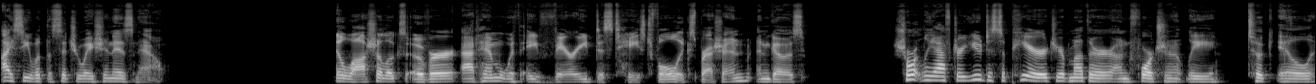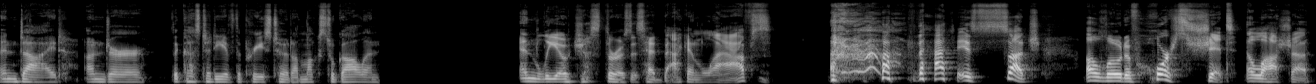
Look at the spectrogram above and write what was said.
I see what the situation is now. Elisha looks over at him with a very distasteful expression and goes, Shortly after you disappeared, your mother unfortunately took ill and died under the custody of the priesthood on Luxtogalen. And Leo just throws his head back and laughs. that is such a load of horse shit, Elisha.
